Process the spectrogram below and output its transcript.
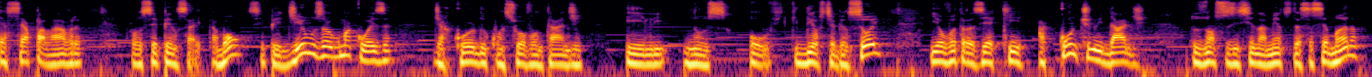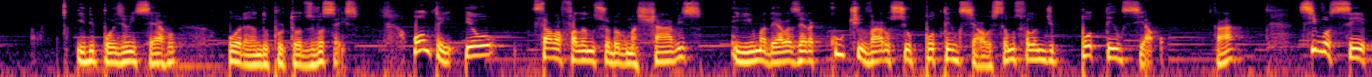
Essa é a palavra para você pensar aí, tá bom? Se pedirmos alguma coisa de acordo com a sua vontade, ele nos ouve. Que Deus te abençoe e eu vou trazer aqui a continuidade dos nossos ensinamentos dessa semana e depois eu encerro orando por todos vocês. Ontem eu estava falando sobre algumas chaves e uma delas era cultivar o seu potencial. Estamos falando de potencial, tá? Se você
